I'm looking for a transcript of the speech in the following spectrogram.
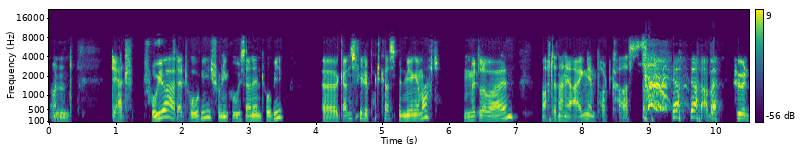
Und der hat, früher hat der Tobi, schöne Grüße an den Tobi, äh, ganz viele Podcasts mit mir gemacht. Mittlerweile macht er seine eigenen Podcasts. aber für,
